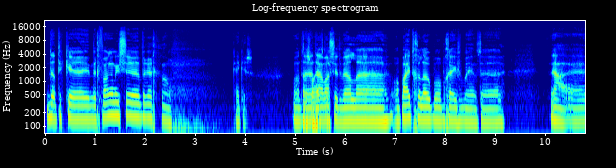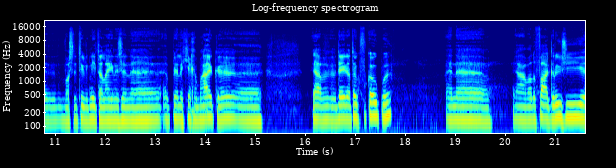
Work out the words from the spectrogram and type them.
dat ik eh, in de gevangenis eh, terecht kwam. Kijk eens. Want daar heftig. was het wel op uitgelopen op een gegeven moment. ja, het was natuurlijk niet alleen eens een, een pilletje gebruiken. ja, we, deden dat ook verkopen. En ja, we hadden vaak ruzie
